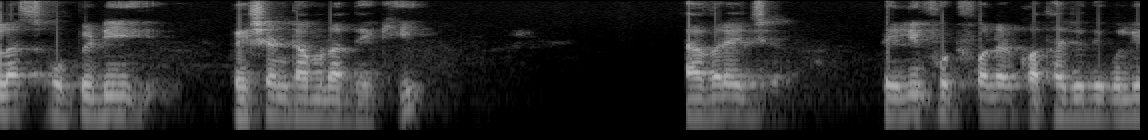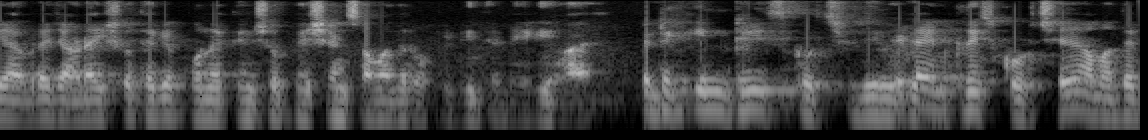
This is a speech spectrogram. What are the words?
প্লাস ওপিডি পেশেন্ট আমরা দেখি। অ্যাভারেজ ডেলি ফুটফলের কথা যদি বলি অ্যাভারেজ আড়াইশো থেকে পৌনে তিনশো পেশেন্টস আমাদের ওপিডিতে ডেলি হয়। এটা ইনক্রিজ করছে এটা ইনক্রিজ করছে। আমাদের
